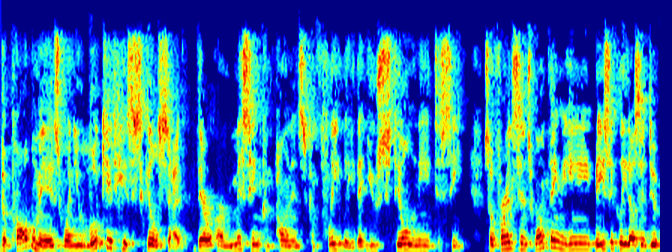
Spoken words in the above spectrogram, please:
The problem is when you look at his skill set, there are missing components completely that you still need to see. So for instance, one thing he basically doesn't do,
